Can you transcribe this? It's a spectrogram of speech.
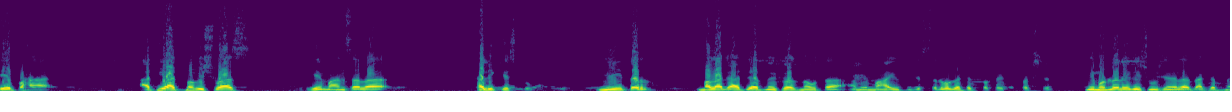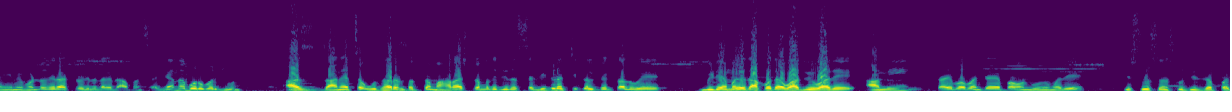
हे पहा अति आत्मविश्वास हे माणसाला खाली खेचतो. मी तर मला काय अति आत्मविश्वास नव्हता आम्ही महायुतीचे सर्व घटक पक्ष पक्ष. मी म्हटलो नाही की शिवसेनेला ताकद नाही मी म्हटलो नाही राष्ट्रवादीला ताकद आपण सगळ्यांना बरोबर घेऊन आज जाण्याचं उदाहरण फक्त महाराष्ट्रामध्ये जिथं सगळीकडे चिखलफेक चालू आहे मीडियामध्ये दाखवता वादविवाद आहे. आम्ही साईबाबांच्या या पावनभूमीमध्ये ती सुसंस्कृती जपत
